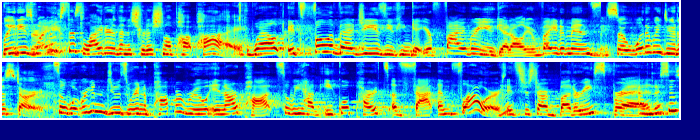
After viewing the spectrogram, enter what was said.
Ladies, right. what makes this lighter than a traditional pot pie? Well, it's full of veggies. You can get your fiber, you get all your vitamins. So, what do we do to start? So what we're gonna do is we're gonna pop a roux in our pot so we have equal parts of fat and flour. It's just our buttery spread. And this is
